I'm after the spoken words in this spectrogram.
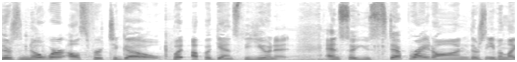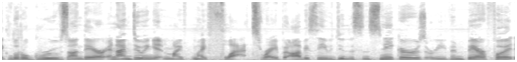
there's nowhere else for it to go but up against the unit. And so you step right on. There's even like little grooves on there. And I'm doing it in my, my flats, right? But obviously you would do this in sneakers or even barefoot.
